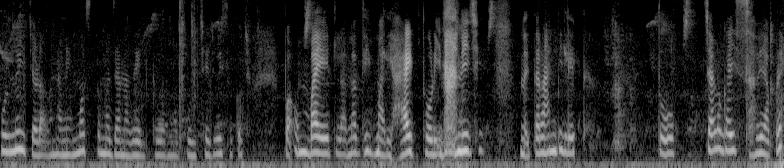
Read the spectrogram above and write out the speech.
ફૂલ નહીં ચડાવવાના. અને મસ્ત મજાના રેડ કલરના ફૂલ છે, જોઈ શકો છો. પણ અંબાઈ એટલા નથી મારી હાઈટ થોડી નાની છે નહીંતર આંબી લેત. તો ચાલો ગાઈસ હવે આપણે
